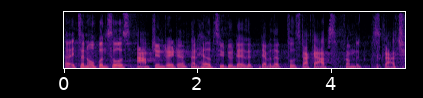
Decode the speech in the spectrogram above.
it's an open source app generator that helps you to de develop full stack apps from the scratch.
